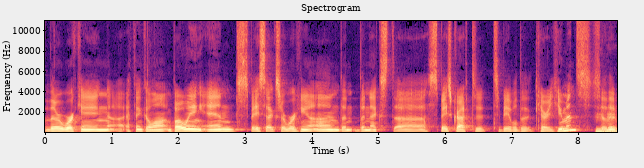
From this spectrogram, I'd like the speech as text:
they're working, I think, along Boeing and SpaceX are working on the, the next uh, spacecraft to, to be able to carry humans so mm-hmm. that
